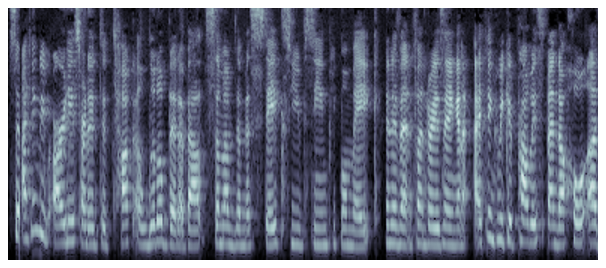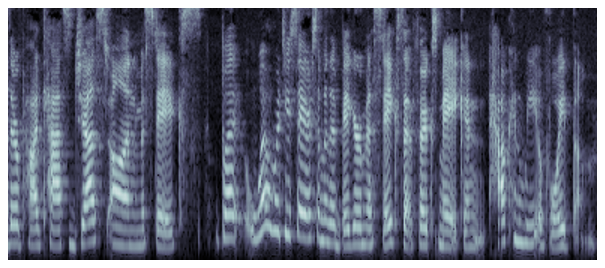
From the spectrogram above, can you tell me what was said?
So I think we've already started to talk a little bit about some of the mistakes you've seen people make in event fundraising. And I think we could probably spend a whole other podcast just on mistakes. But what would you say are some of the bigger mistakes that folks make and how can we avoid them?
